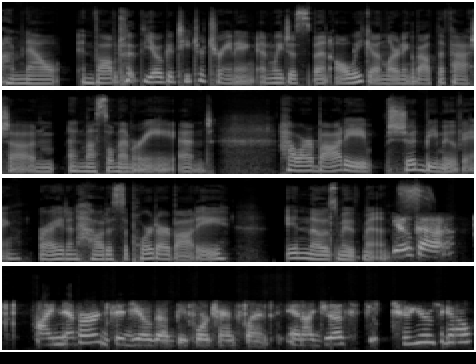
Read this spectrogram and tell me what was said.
I'm now involved with yoga teacher training and we just spent all weekend learning about the fascia and, and muscle memory and how our body should be moving, right? And how to support our body in those movements. Yoga. I never did yoga before transplant, and I just two years ago,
